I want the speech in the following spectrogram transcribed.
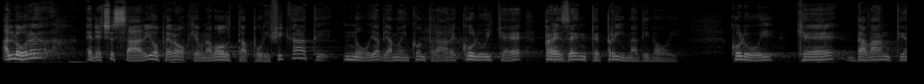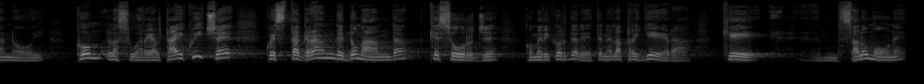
Allora è necessario però che una volta purificati noi abbiamo a incontrare colui che è presente prima di noi, colui che è davanti a noi con la sua realtà. E qui c'è questa grande domanda che sorge come ricorderete, nella preghiera che ehm, Salomone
